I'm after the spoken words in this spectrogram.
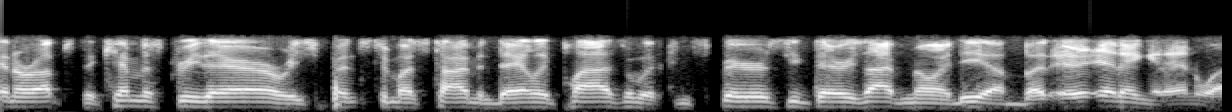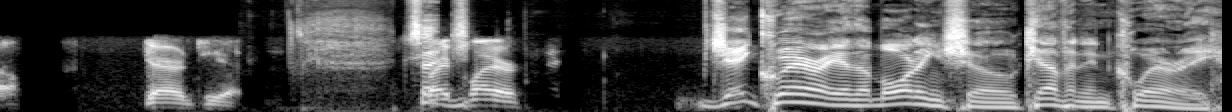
interrupts the chemistry there or he spends too much time in Dealey Plaza with conspiracy theories. I have no idea, but it, it ain't going to end well. Guarantee it. So Great player. Jake Query of the morning show, Kevin and Query,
